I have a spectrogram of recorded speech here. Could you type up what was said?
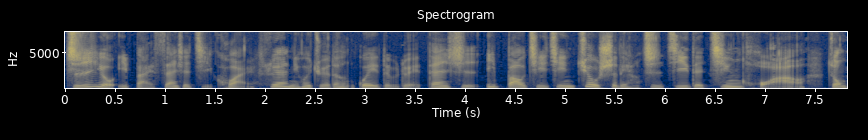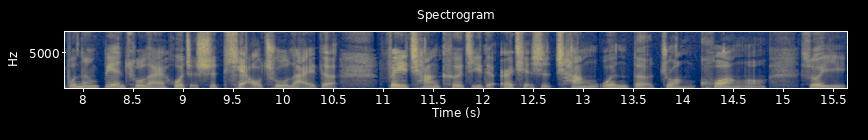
只有一百三十几块，虽然你会觉得很贵，对不对？但是一包鸡精就是两只鸡的精华，总不能变出来或者是调出来的，非常科技的，而且是常温的状况哦，所以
